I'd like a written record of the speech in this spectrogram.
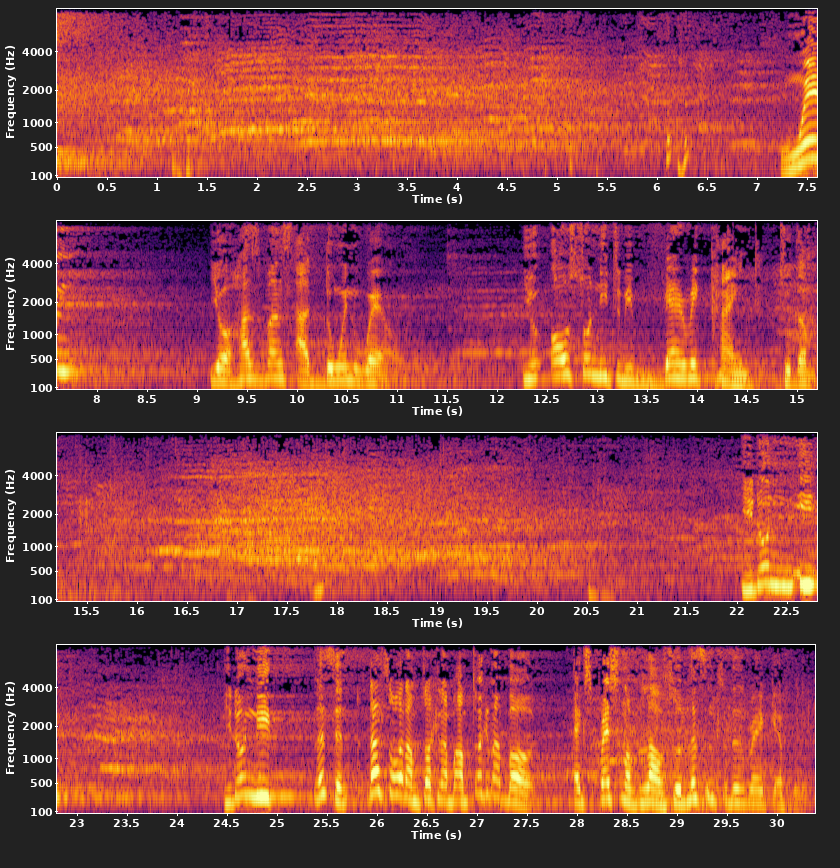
when your husbands are doing well, you also need to be very kind to them. You don't need, you don't need, listen, that's what I'm talking about. I'm talking about expression of love. So listen to this very carefully.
